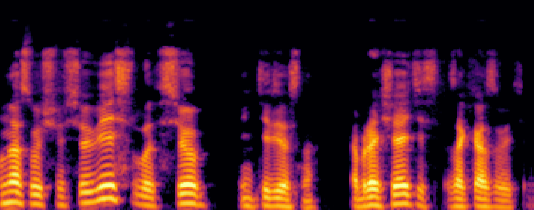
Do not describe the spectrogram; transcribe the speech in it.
У нас очень все весело, все интересно. Обращайтесь, заказывайте.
